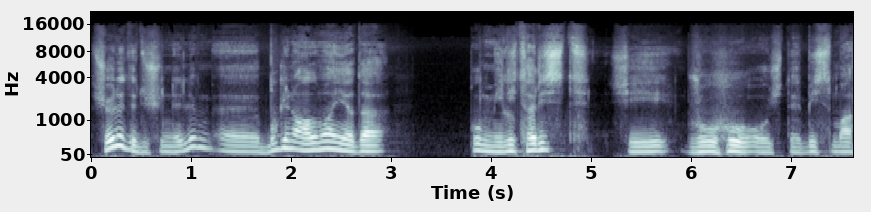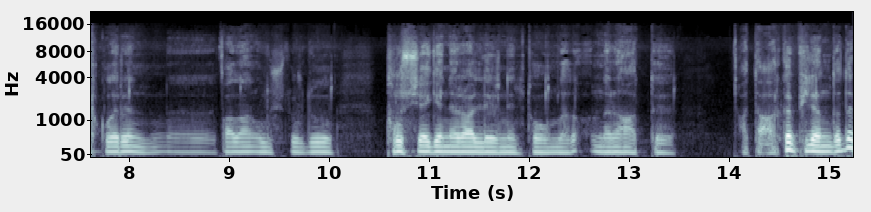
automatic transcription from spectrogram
şöyle de düşünelim. e, bugün Almanya'da bu militarist şeyi ruhu o işte Bismarck'ların e, falan oluşturduğu Prusya generallerinin tohumlarını attığı hatta arka planında da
